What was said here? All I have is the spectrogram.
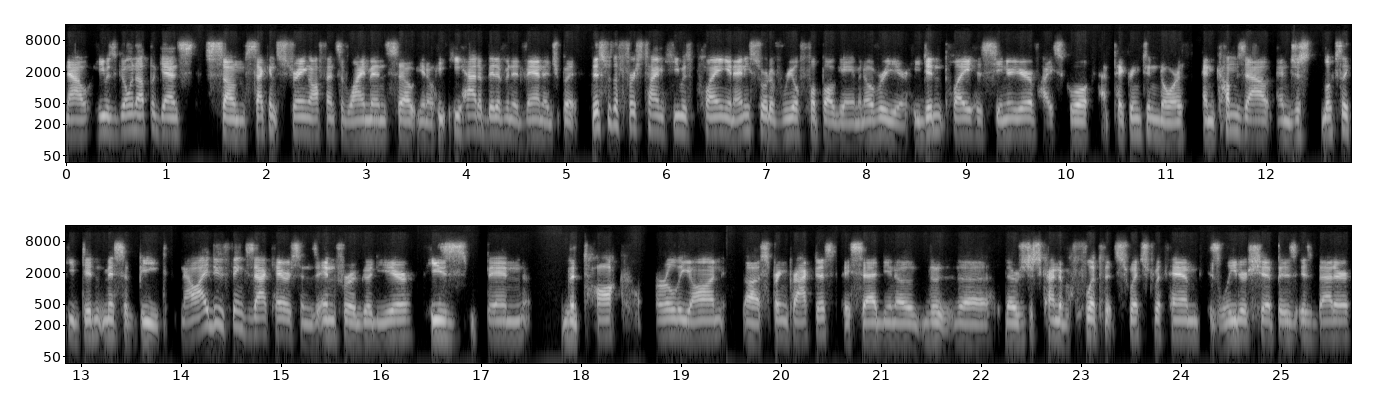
Now, he was going up against some second string offensive linemen. So, you know, he, he had a bit of an advantage, but this was the first time he was playing in any sort of real football game in over a year. He didn't play his senior year of high school at Pickerington North and comes out and just looks like he didn't miss a beat. Now, I do think Zach Harrison's in for a good year. He's been the talk early on uh, spring practice. They said, you know, the the there's just kind of a flip that switched with him. His leadership is is better.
